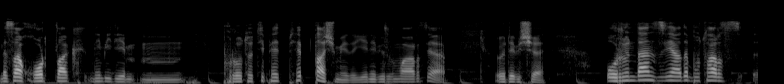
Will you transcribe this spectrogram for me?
Mesela Hortlak ne bileyim hmm, prototip hep, hep taş mıydı? Yeni bir ürün vardı ya. Öyle bir şey. O üründen ziyade bu tarz e,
